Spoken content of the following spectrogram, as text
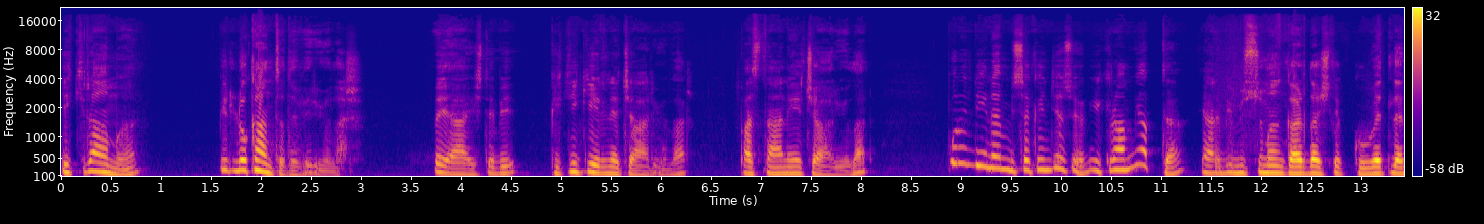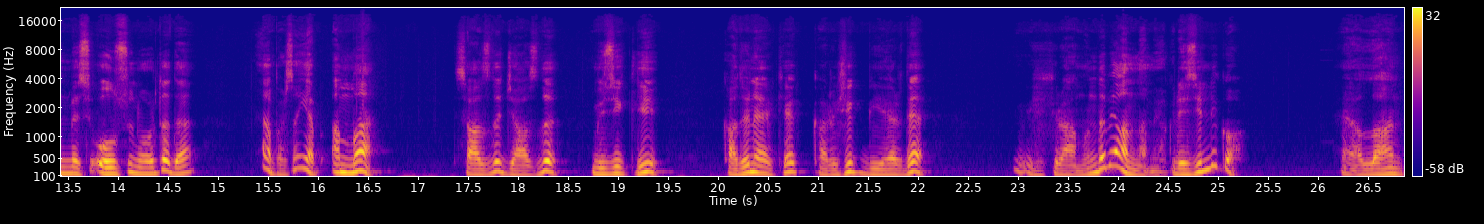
ikramı bir lokantada veriyorlar. Veya işte bir piknik yerine çağırıyorlar. Pastaneye çağırıyorlar. Bunun dinen bir sakıncası yok. İkram yap da yani bir Müslüman kardeşlik kuvvetlenmesi olsun orada da ne yaparsan yap. Ama sazlı, cazlı, müzikli, kadın erkek karışık bir yerde ikramında bir anlamı yok. Rezillik o. Yani Allah'ın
